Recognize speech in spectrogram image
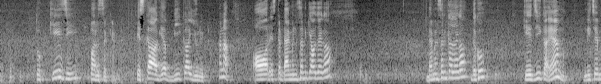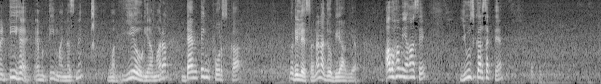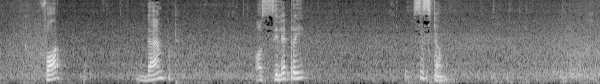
तो के जी पर सेकेंड इसका आ गया बी का यूनिट है ना? और इसका डायमेंशन क्या हो जाएगा? डायमेंशन क्या हो जाएगा? देखो के जी का एम नीचे में टी है एम टी माइनस में वन ये हो गया हमारा डैम्पिंग फोर्स का रिलेशन है ना, जो भी आ गया। अब हम यहाँ से यूज़ कर सकते हैं फॉर damped oscillatory system.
